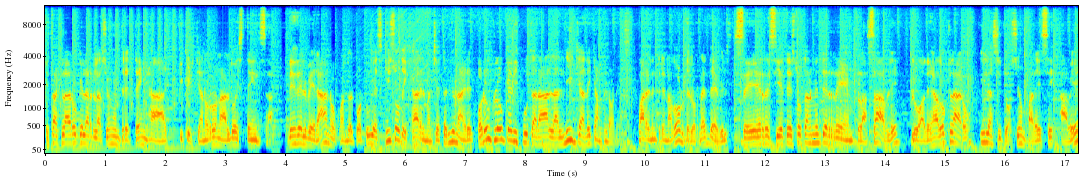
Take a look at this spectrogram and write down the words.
está claro que la relación entre Ten Hag y Cristiano Ronaldo es tensa. Desde el verano, cuando el portugués quiso dejar el Manchester United por un club que disputará la Liga de Campeones. Para el entrenador de los Red Devils, CR7 es totalmente reemplazable, lo ha dejado claro y la situación parece haber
